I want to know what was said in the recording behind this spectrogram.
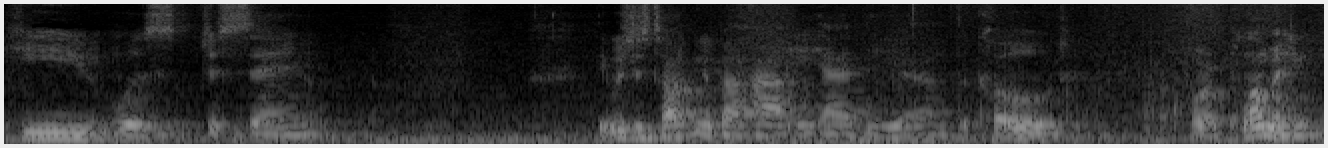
he was just saying, he was just talking about how he had the uh, the code for plumbing,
